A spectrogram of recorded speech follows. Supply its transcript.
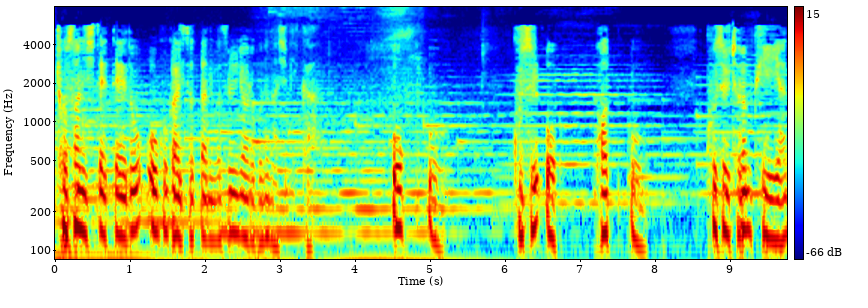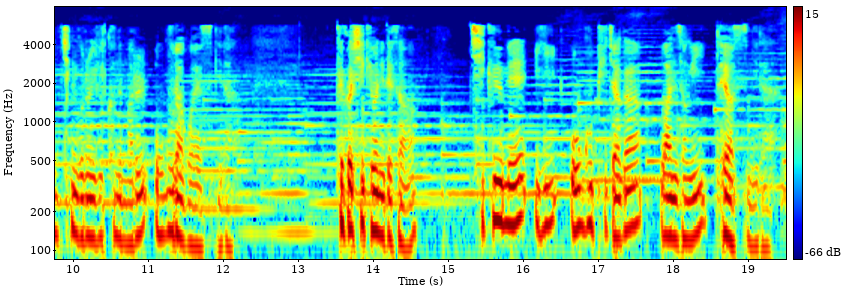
조선시대 때에도 오구가 있었다는 것을 여러분은 아십니까? 옥우, 구슬옥, 벗우, 구슬처럼 귀한 친구를 일컫는 말을 오구라고 하였습니다. 그것이 기원이 돼서 지금의 이 오구 피자가 완성이 되었습니다.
